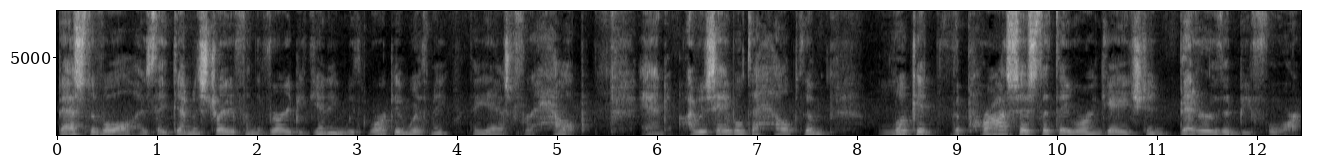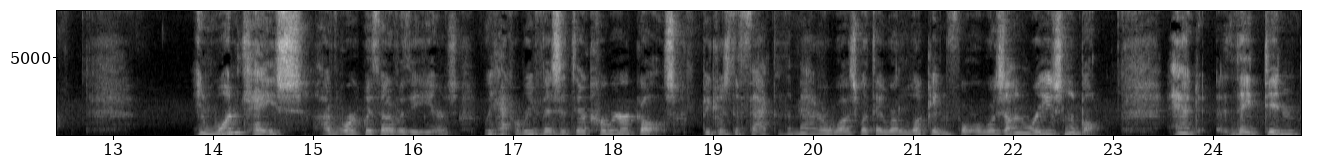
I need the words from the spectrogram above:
Best of all, as they demonstrated from the very beginning with working with me, they asked for help. And I was able to help them look at the process that they were engaged in better than before. In one case I've worked with over the years, we had to revisit their career goals because the fact of the matter was what they were looking for was unreasonable. And they didn't,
